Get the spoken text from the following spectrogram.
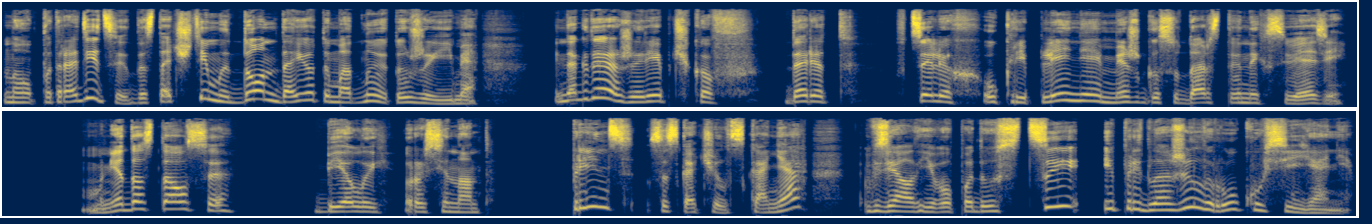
Но по традиции досточтимый Дон дает им одно и то же имя. Иногда жеребчиков дарят в целях укрепления межгосударственных связей. Мне достался белый росинант. Принц соскочил с коня, взял его под узцы и предложил руку сияне.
